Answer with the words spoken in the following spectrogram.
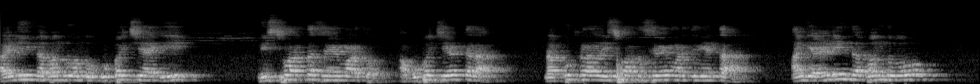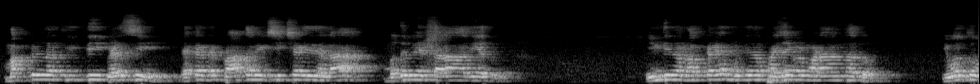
ಹಳ್ಳಿಯಿಂದ ಬಂದು ಒಂದು ಗುಬ್ಬಚ್ಚಿಯಾಗಿ ನಿಸ್ವಾರ್ಥ ಸೇವೆ ಮಾಡ್ತು. ಆ ಗುಬ್ಬಚ್ಚಿ ಹೇಳ್ತಲ್ಲ ನಾ ಕೂತ್ಕೊಳ್ಳೋ ನಿಸ್ವಾರ್ಥ ಸೇವೆ ಮಾಡ್ತೀನಿ ಅಂತ ಹಂಗೆ ಹಳ್ಳಿಯಿಂದ ಬಂದು ಮಕ್ಕಳನ್ನ ತಿದ್ದಿ ಬೆಳೆಸಿ, ಯಾಕಂದ್ರೆ ಪ್ರಾಥಮಿಕ ಶಿಕ್ಷಣ ಇದೆಯಲ್ಲ, ಮೊದಲನೇ ತಲಾದಿ ಅದು ಇಂದಿನ ಮಕ್ಕಳೇ ಮುಂದಿನ ಪ್ರಜೆಗಳು ಮಾಡೋ ಅಂಥದ್ದು. ಇವತ್ತು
